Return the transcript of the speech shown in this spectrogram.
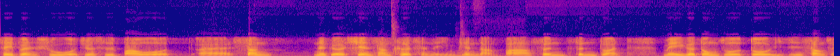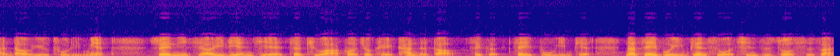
这本书，我就是把我呃上。那个线上课程的影片档，把它分分段，每一个动作都已经上传到 YouTube 里面，所以你只要一连接这 QR code 就可以看得到这个这一部影片。那这一部影片是我亲自做示范，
